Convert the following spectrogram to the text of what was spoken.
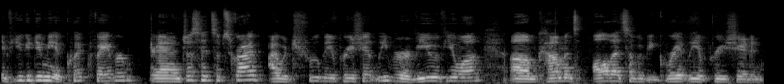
If you could do me a quick favor and just hit subscribe, I would truly appreciate it. Leave a review if you want. Um, comments, all that stuff would be greatly appreciated.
